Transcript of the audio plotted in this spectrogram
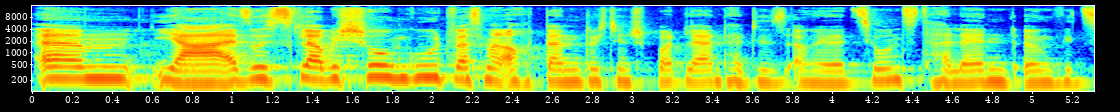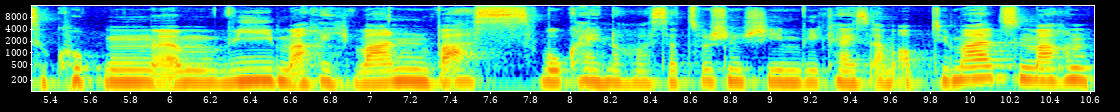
Ähm, ja, also ist, glaube ich, schon gut, was man auch dann durch den Sport lernt, halt dieses Organisationstalent irgendwie zu gucken, ähm, wie mache ich wann, was, wo kann ich noch was dazwischen schieben, wie kann ich es am optimalsten machen.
